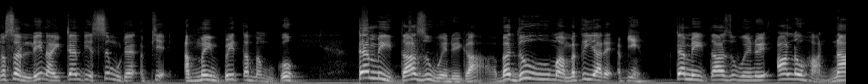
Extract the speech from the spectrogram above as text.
24နာရီတန်းပြည့်စစ်မှုထမ်းအဖြစ်အမိန်ပေးသတ်မှတ်မှုကိုတက်မီသားစုဝင်တွေကဘယ်သူမှမသိရတဲ့အပြင် တက်မီသားစုဝင်တွေအလုံးဟာနာ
